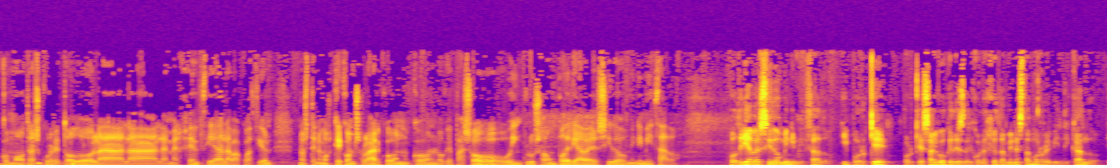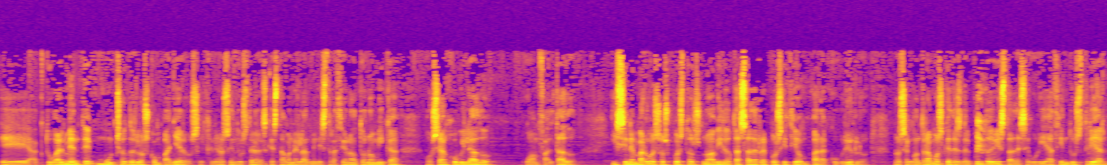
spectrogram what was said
cómo transcurre todo, la, la, emergencia, la evacuación, nos tenemos que consolar con, con, lo que pasó o incluso aún podría haber sido minimizado. Podría haber sido minimizado. ¿Y por qué? Porque es algo que desde el colegio también estamos reivindicando. Eh, actualmente, muchos de los compañeros ingenieros industriales que estaban en la administración autonómica o se han jubilado o han faltado y sin embargo esos puestos no ha habido tasa de reposición para cubrirlos. Nos encontramos que desde el punto de vista de seguridad industrial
